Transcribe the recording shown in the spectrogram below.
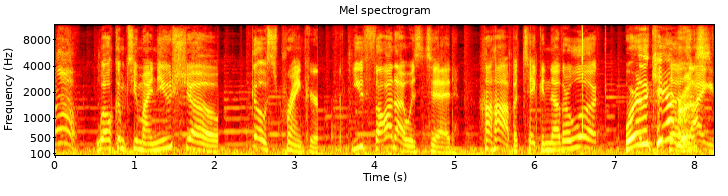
Oh, welcome to my new show, Ghost Pranker. You thought I was dead. Haha, but take another look. Where are the cameras?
